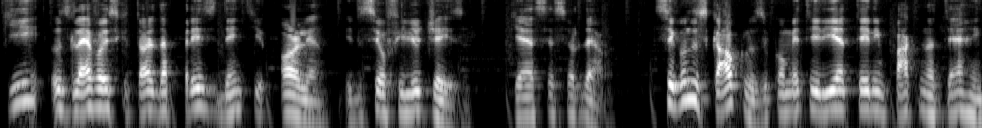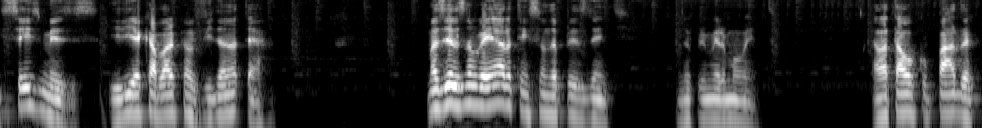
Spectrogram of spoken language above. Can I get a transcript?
que os leva ao escritório da presidente Orlean e do seu filho Jason que é assessor dela. Segundo os cálculos, o cometa iria ter impacto na Terra em seis meses, iria acabar com a vida na Terra. Mas eles não ganharam a atenção da presidente no primeiro momento. Ela está ocupada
